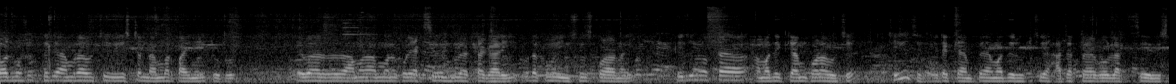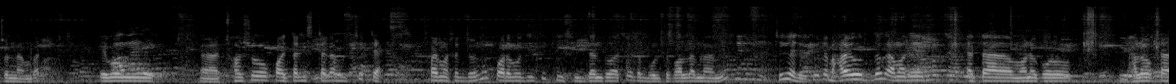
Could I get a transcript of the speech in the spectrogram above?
দশ বছর থেকে আমরা হচ্ছে রেজিস্টার নাম্বার পাইনি টোটোর এবার আমরা মনে করি অ্যাক্সিডেন্ট হলো একটা গাড়ি, ওটা কোনো ইন্স্যুরেন্স করা নাই। এই জন্য একটা আমাদের ক্যাম্প করা হচ্ছে। ঠিক আছে? এটা ক্যাম্পে আমাদের হচ্ছে হাজার টাকা করে লাগছে রেজিস্টার নাম্বার এবং ছশো পঁয়তাল্লিশ টাকা হচ্ছে ট্যাক্স ছয় মাসের জন্য পরবর্তীতে কী সিদ্ধান্ত আছে এটা বলতে পারলাম না আমি। ঠিক আছে? তো এটা ভালোই উদ্যোগ। আমাদের একটা, মনে করো, ভালো একটা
